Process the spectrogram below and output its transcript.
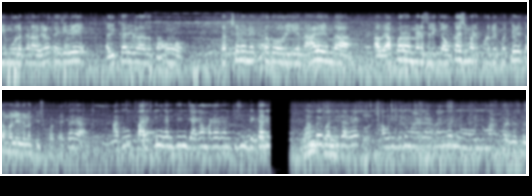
ಈ ಮೂಲಕ ನಾವು ಹೇಳ್ತಾ ಇದ್ದೀವಿ. ಅಧಿಕಾರಿಗಳಾದ ತಾವು ತಕ್ಷಣವೇ ಕರೆದು ಅವರಿಗೆ ನಾಳೆಯಿಂದ ಆ ವ್ಯಾಪಾರವನ್ನು ನಡೆಸಲಿಕ್ಕೆ ಅವಕಾಶ ಮಾಡಿಕೊಡಬೇಕು ಅಂತೇಳಿ ತಮ್ಮಲ್ಲಿ ವಿನಂತಿಸಿಕೊಳ್ತಾ ಇದ್ದೀವಿ. ಸರ್, ಅದು ಪಾರ್ಕಿಂಗ್ ಅಂತಿನ ಜಾಗ ಮಾಡ್ಯಾರ ಅಂತ ನಂಬೆ ಬಂದಿದ್ದಾರೆ ಅವ್ರಿಗೆ ಇದು ಮಾಡ್ಲಾರ್ದಂಗ ನೀವು ಇದು ಮಾಡ್ಕೊಡ್ಬೇಕು.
